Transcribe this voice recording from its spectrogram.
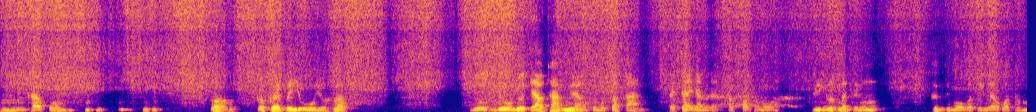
อืมครับผม ก็ก็เคยไปอยู่อยู่ครับ อยู่อยู่อยู่แถวชานเมืองสมุทรปราการใกล้ๆกันนั่นแหละกับกทมวิ่งรถมาถึงครึ่งชั่วโมงก็ถึงแล้วกทม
